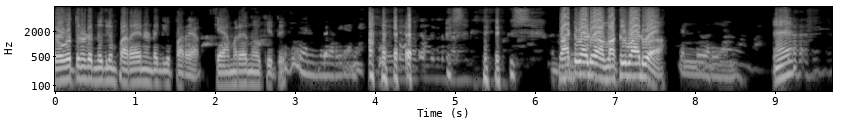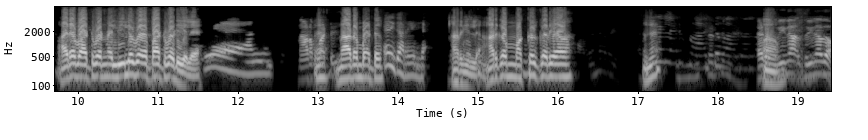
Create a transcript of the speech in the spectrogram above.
ലോകത്തിനോട് എന്തെങ്കിലും പറയാനുണ്ടെങ്കിൽ പറയാം. ക്യാമറ നോക്കിയിട്ട്. പാട്ട് പാടുവാ? മക്കൾ പാടുവാ? ഏ ആരാ പാട്ട് പാടണ ലീല പാട്ട് പാടിയല്ലേ? നാടൻ പാട്ട്? നാടൻ പാട്ട്? എനിക്കറിയില്ല. അറിയില്ല. ആർക്കാ മക്കൾക്ക് അറിയാ ഏ? ശ്രീനാഥോ?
